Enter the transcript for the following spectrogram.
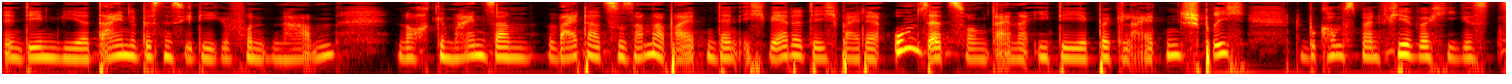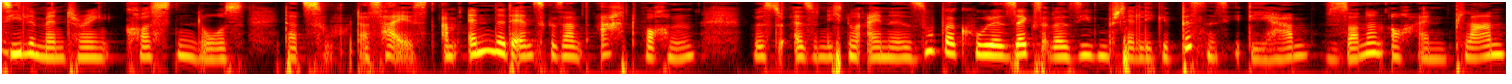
in denen wir deine Business-Idee gefunden haben, noch gemeinsam weiter zusammenarbeiten, denn ich werde dich bei der Umsetzung deiner Idee begleiten. Sprich, du bekommst mein vierwöchiges Ziele-Mentoring kostenlos dazu. Das heißt, am Ende der insgesamt acht Wochen wirst du also nicht nur eine super coole sechs- oder siebenstellige Business-Idee haben, sondern auch einen Plan,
